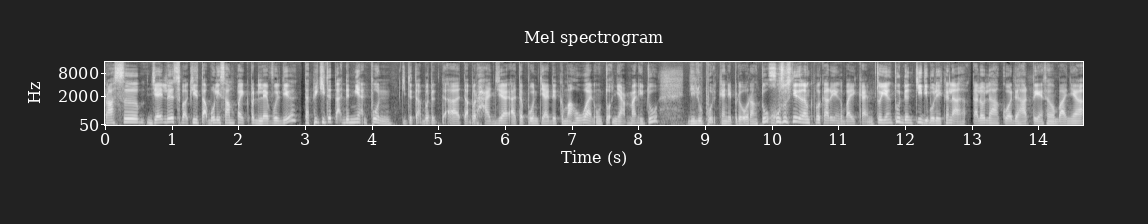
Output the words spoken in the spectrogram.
rasa jealous sebab kita tak boleh sampai kepada level dia tapi kita tak ada niat pun. Kita tak ber, uh, tak berhajat ataupun tiada kemahuan untuk nikmat itu diluputkan daripada orang tu khususnya dalam perkara yang kebaikan. So yang tu dengki dibolehkan lah. Kalaulah aku ada harta yang sangat banyak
